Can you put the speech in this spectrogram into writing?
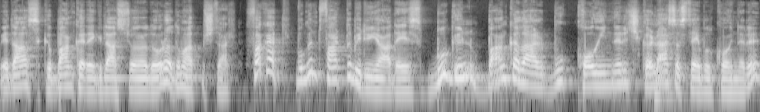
ve daha sıkı banka regülasyona doğru adım atmışlar. Fakat bugün farklı bir dünyadayız. Bugün bankalar bu coinleri çıkarırlarsa stable coinleri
